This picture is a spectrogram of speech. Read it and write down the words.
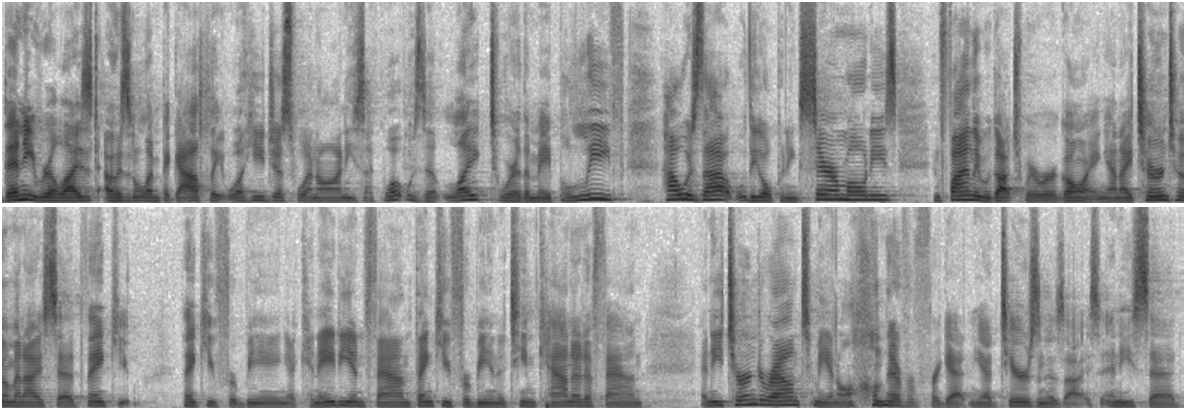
then he realized I was an Olympic athlete. Well, he just went on. He's like, what was it like to wear the maple leaf? How was that with the opening ceremonies? And finally, we got to where we were going. And I turned to him and I said, thank you. Thank you for being a Canadian fan. Thank you for being a Team Canada fan. And he turned around to me, and I'll, I'll never forget, and he had tears in his eyes. And he said,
